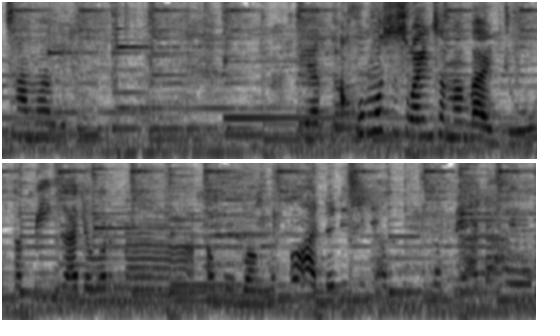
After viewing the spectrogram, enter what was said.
sama gitu lihat dong Aku mau sesuaiin sama baju, tapi nggak ada warna abu banget. Oh ada di sini abu, tapi ada highlight.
